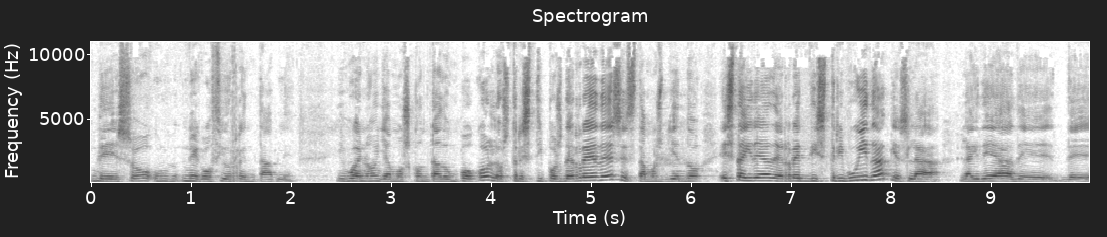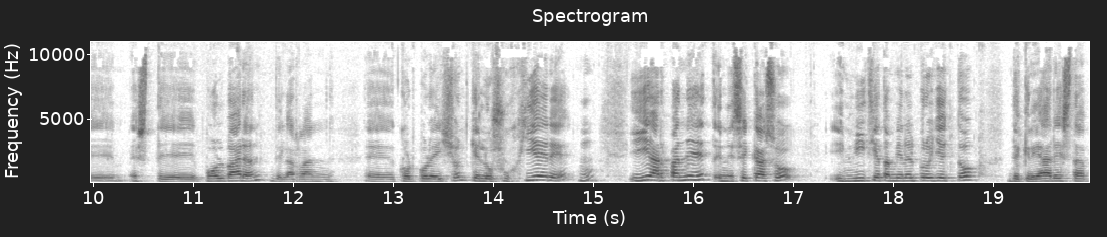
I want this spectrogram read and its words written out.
de eso un negocio rentable. Y bueno, ya hemos contado un poco los tres tipos de redes. Estamos viendo esta idea de red distribuida, que es la, la idea de, este Paul Baran, de la RAN eh, Corporation, que lo sugiere, y ARPANET, en ese caso, inicia también el proyecto de crear esta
